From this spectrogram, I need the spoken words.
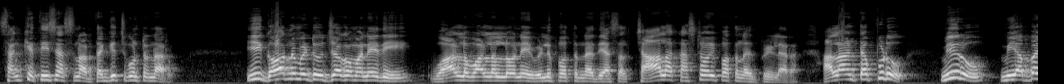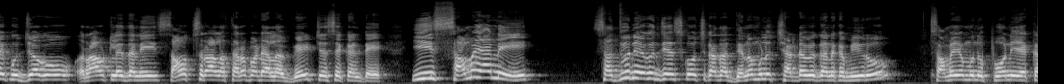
సంఖ్య తీసేస్తున్నారు తగ్గించుకుంటున్నారు. ఈ గవర్నమెంట్ ఉద్యోగం అనేది వాళ్ళ వాళ్ళల్లోనే వెళ్ళిపోతున్నది. అసలు చాలా కష్టమైపోతున్నది ప్రియులారా. అలాంటప్పుడు మీరు మీ అబ్బాయికి ఉద్యోగం రావట్లేదని సంవత్సరాల తరబడి అలా వెయిట్ చేసే కంటే ఈ సమయాన్ని సద్వినియోగం చేసుకోవచ్చు కదా. దినములు చెడ్డవి గనక మీరు సమయమును పోనీయక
